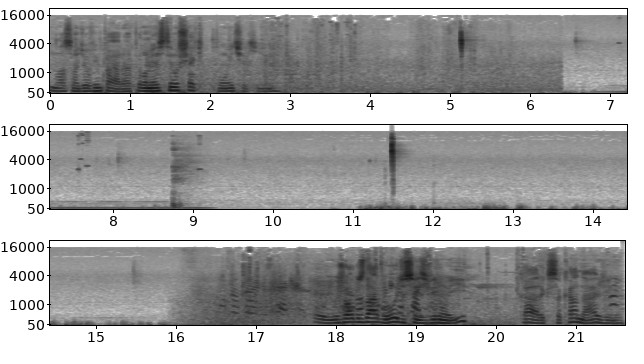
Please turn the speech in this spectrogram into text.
Nossa, onde eu vim parar? Pelo menos tem um checkpoint aqui, né? Oh, e os jogos da Gold, vocês viram aí? Cara, que sacanagem, né?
